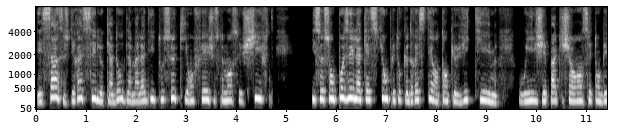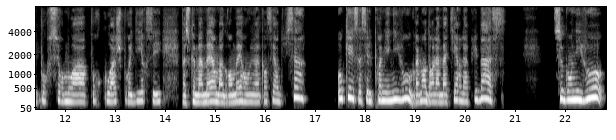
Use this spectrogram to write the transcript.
Et ça, je dirais, c'est le cadeau de la maladie. Tous ceux qui ont fait justement ce shift, ils se sont posé la question plutôt que de rester en tant que victime. Oui, j'ai pas de chance, c'est tombé pour sur moi. Pourquoi Je pourrais dire c'est parce que ma mère, ma grand-mère ont eu un cancer du sein. Ok, ça c'est le premier niveau, vraiment dans la matière la plus basse. Second niveau,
